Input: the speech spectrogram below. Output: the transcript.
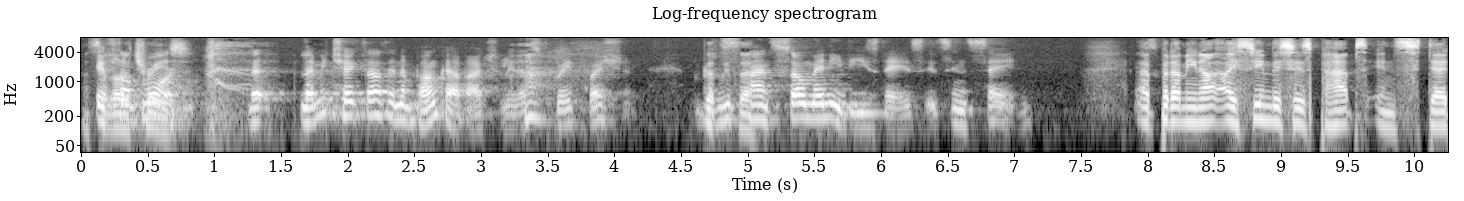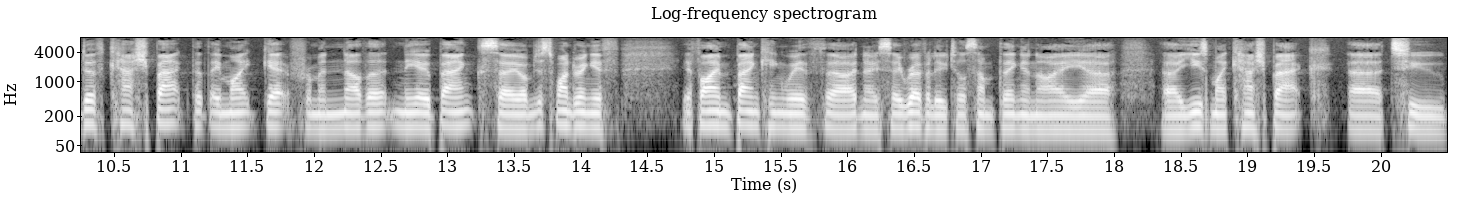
That's if a lot of trees. let, let, me check that in a Bunq app, actually. That's a great question. Because That's, we uh, plant uh, so many these days, it's insane. Uh, but I mean, I, I, assume this is perhaps instead of cashback that they might get from another neobank. So I'm just wondering if, if I'm banking with, uh, I don't know, say Revolut or something, and I uh, uh, use my cashback to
